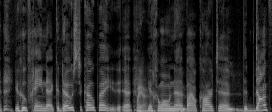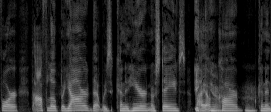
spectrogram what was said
je hoeft geen eh, cadeaus te kopen. Je, je gewoon bij elkaar te... De dank voor de afgelopen jaar. Dat we kunnen hier nog steeds bij elkaar kunnen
